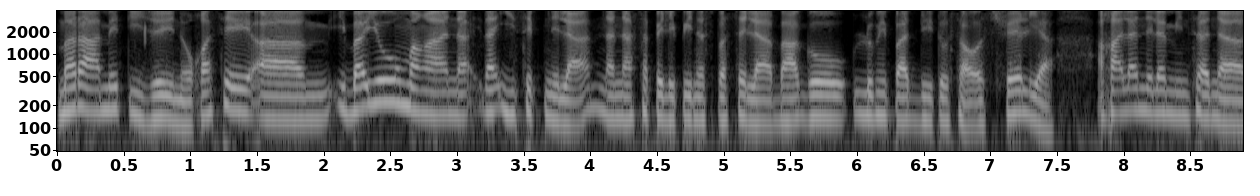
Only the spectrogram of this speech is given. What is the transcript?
Marami TJ no kasi um, iba yung mga na, naisip nila na nasa Pilipinas pa sila bago lumipad dito sa Australia. Akala nila minsan na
